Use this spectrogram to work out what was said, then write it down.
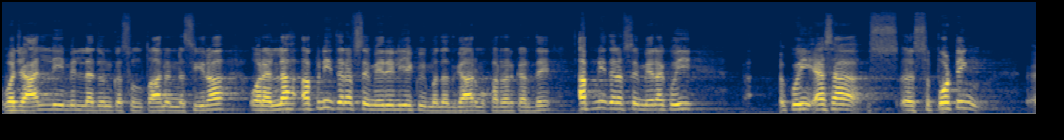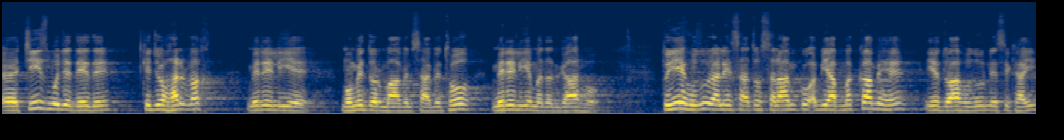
وجعلی ملت ان کا سلطان النصیرہ اور اللہ اپنی طرف سے میرے لیے کوئی مددگار مقرر کر دے۔ اپنی طرف سے میرا کوئی کوئی ایسا سپورٹنگ چیز مجھے دے دے کہ جو ہر وقت میرے لیے ممد اور معاون ثابت ہو، میرے لیے مددگار ہو۔ تو یہ حضور علیہ سات والسلام کو ابھی آپ مکہ میں ہیں، یہ دعا حضور نے سکھائی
